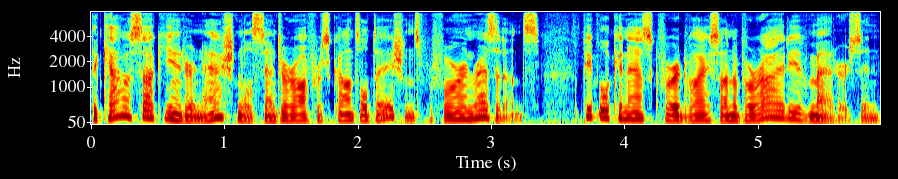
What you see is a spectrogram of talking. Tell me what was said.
The Kawasaki International Center offers consultations for foreign residents. People can ask for advice on a variety of matters in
